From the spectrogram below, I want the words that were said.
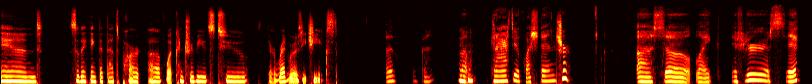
And so they think that that's part of what contributes to their red, rosy cheeks. Oh, okay. Well, Mhm. can I ask you a question? Sure. Uh, so like, if you're sick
